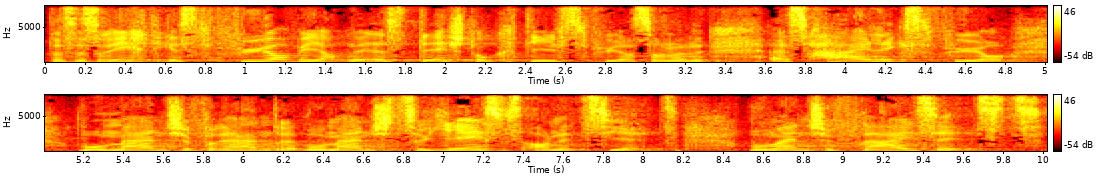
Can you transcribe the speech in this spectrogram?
dass es richtiges Feuer wird. Nicht ein destruktives Feuer, sondern ein heiliges Feuer, wo Menschen verändert, wo Menschen zu Jesus anzieht, wo Menschen freisetzt.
